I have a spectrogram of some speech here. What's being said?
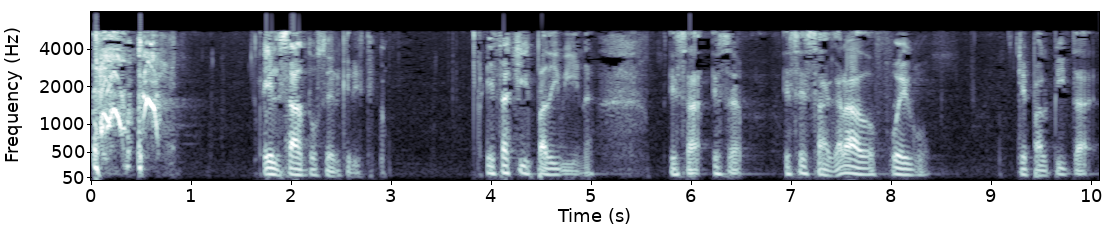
el santo ser crístico. esa chispa divina, esa, esa, ese sagrado fuego que palpita,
